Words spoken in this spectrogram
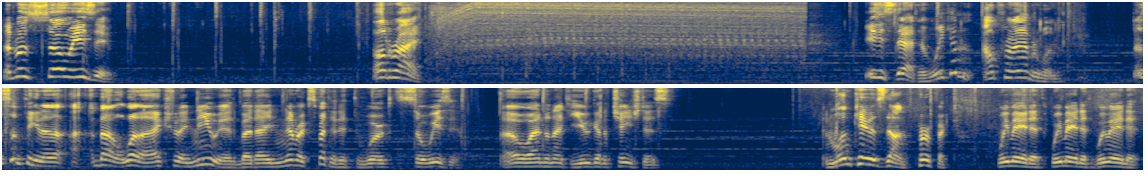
That was so easy! Alright. Easy is that, we can outrun everyone. That's something that, I, well, well, I actually knew it, but I never expected it to work so easy. Oh, Endnight, you gotta change this. And one cave is done, perfect. We made it. We made it. We made it.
